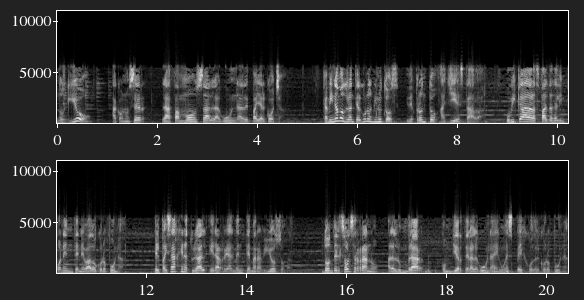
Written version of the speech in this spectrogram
nos guió a conocer la famosa laguna de Payarcocha. Caminamos durante algunos minutos y de pronto allí estaba, ubicada a las faldas del imponente Nevado Coropuna. El paisaje natural era realmente maravilloso, donde el sol serrano, al alumbrar, convierte la laguna en un espejo del Coropuna.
